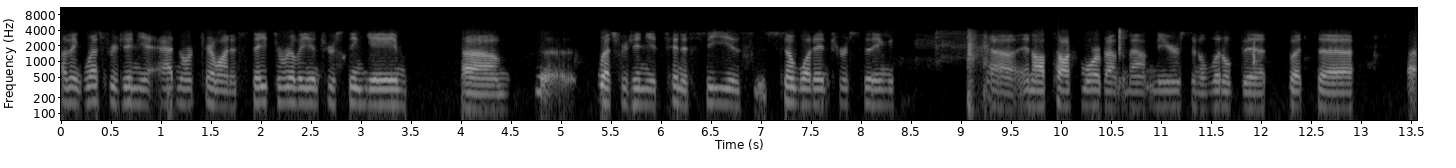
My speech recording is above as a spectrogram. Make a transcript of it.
I think West Virginia at North Carolina State's a really interesting game. Um, uh, West Virginia Tennessee is somewhat interesting, uh, and I'll talk more about the Mountaineers in a little bit. But uh, uh,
